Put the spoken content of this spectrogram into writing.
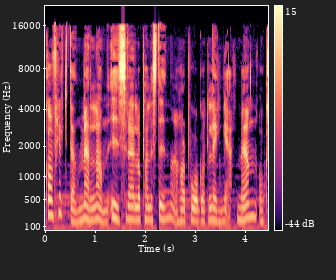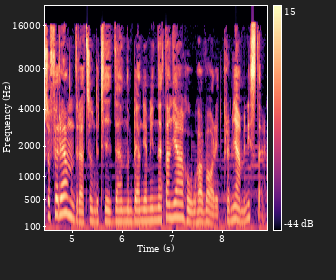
Konflikten mellan Israel och Palestina har pågått länge men också förändrats under tiden Benjamin Netanyahu har varit premiärminister.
